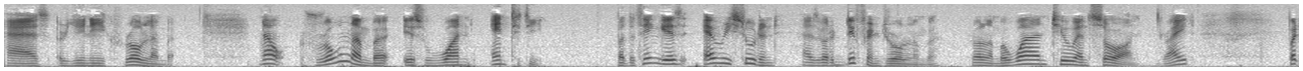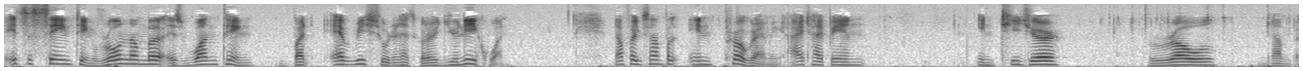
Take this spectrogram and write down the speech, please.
has a unique roll number. Now roll number is one entity. But the thing is every student has got a different roll number. Roll number 1, 2 and so on right? But it's the same thing. Roll number is one thing but every student has got a unique one. Now for example in programming I type in integer roll number.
